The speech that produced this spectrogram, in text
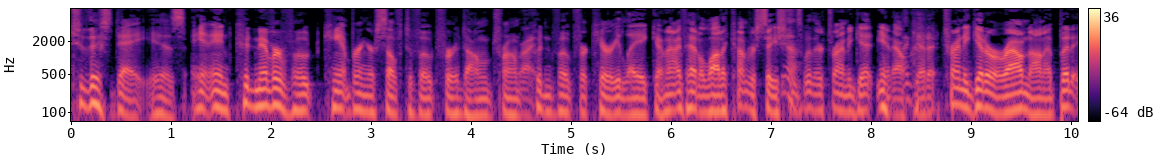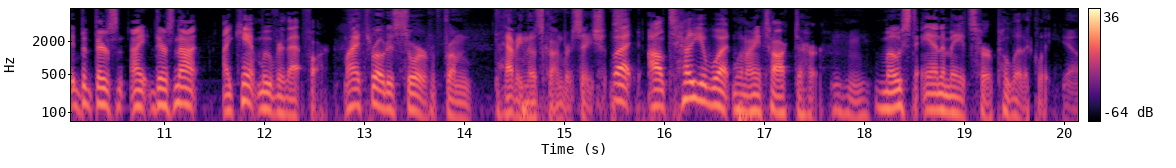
to this day is and, and, could never vote can't bring herself to vote for a Donald Trump right. couldn't vote for Kari Lake and I've had a lot of conversations yeah. with her trying to get you know get it. trying to get her around on it but but there's I, there's not I can't move her that far my throat is sore from having those conversations but I'll tell you what when I talk to her mm-hmm. most animates her politically yeah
